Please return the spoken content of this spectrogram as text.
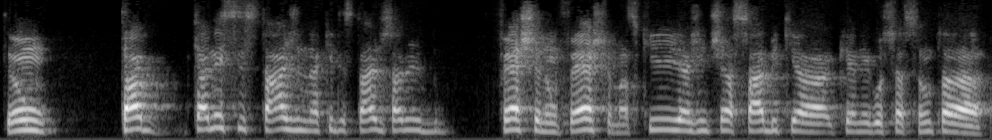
Então, tá, tá nesse estágio, naquele estágio, sabe, fecha, não fecha, mas que a gente já sabe que a, que a negociação tá,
